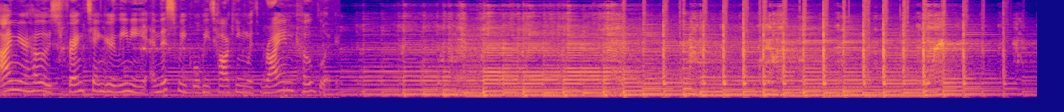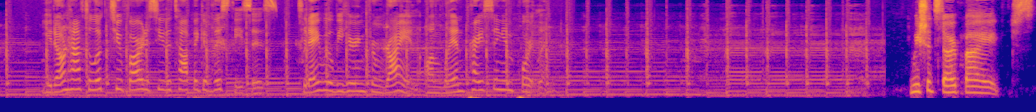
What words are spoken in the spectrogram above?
I'm your host, Frank Tangerlini, and this week we'll be talking with Ryan Kobler. You don't have to look too far to see the topic of this thesis. Today we'll be hearing from Ryan on land pricing in Portland. We should start by just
